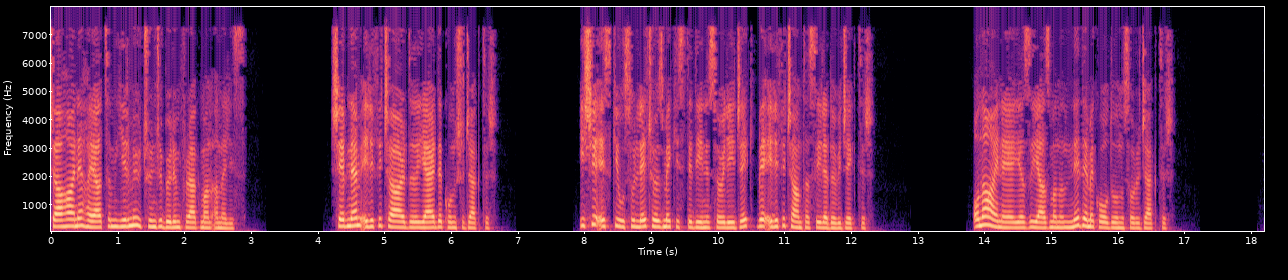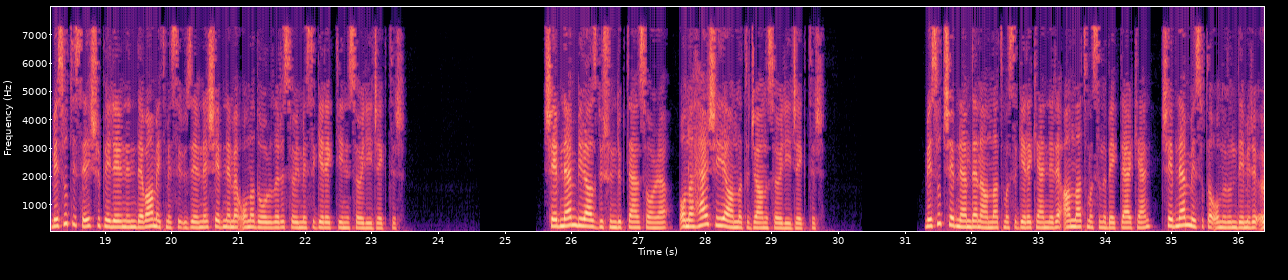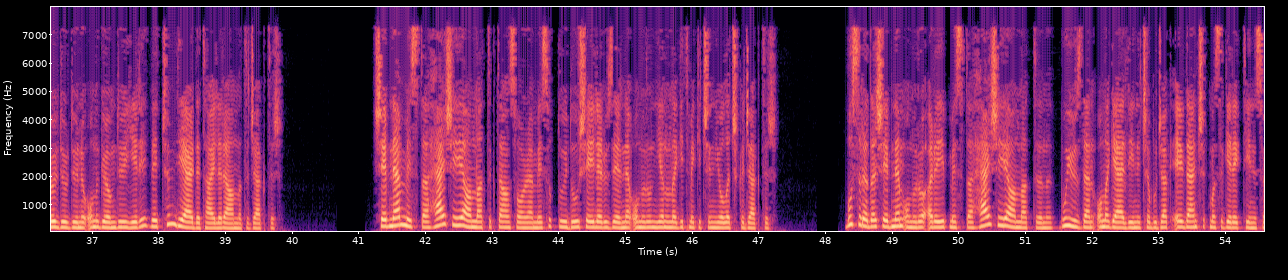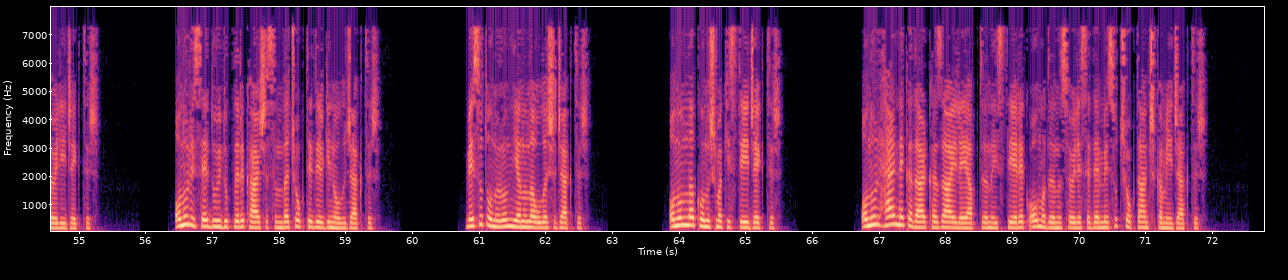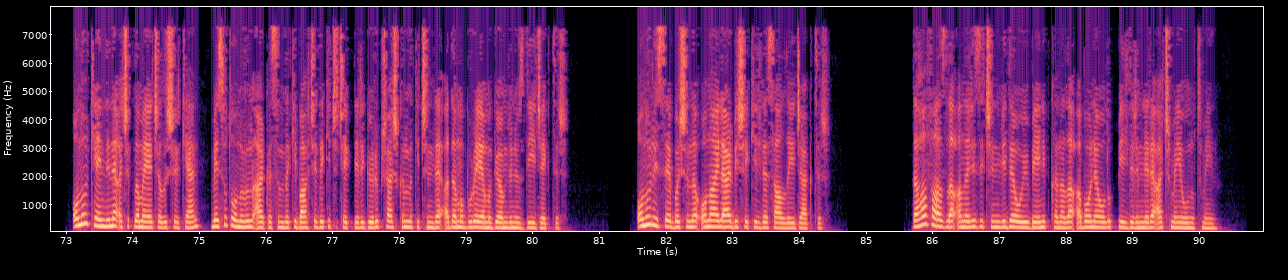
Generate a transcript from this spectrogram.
Şahane Hayatım 23. Bölüm Fragman Analiz Şebnem Elif'i çağırdığı yerde konuşacaktır. İşi eski usulle çözmek istediğini söyleyecek ve Elif'i çantasıyla dövecektir. Ona aynaya yazı yazmanın ne demek olduğunu soracaktır. Mesut ise şüphelerinin devam etmesi üzerine Şebnem'e ona doğruları söylemesi gerektiğini söyleyecektir. Şebnem biraz düşündükten sonra ona her şeyi anlatacağını söyleyecektir. Mesut Şebnem'den anlatması gerekenleri anlatmasını beklerken, Şebnem Mesut'a Onur'un Demir'i öldürdüğünü onu gömdüğü yeri ve tüm diğer detayları anlatacaktır. Şebnem Mesut'a her şeyi anlattıktan sonra Mesut duyduğu şeyler üzerine Onur'un yanına gitmek için yola çıkacaktır. Bu sırada Şebnem Onur'u arayıp Mesut'a her şeyi anlattığını, bu yüzden ona geldiğini çabucak evden çıkması gerektiğini söyleyecektir. Onur ise duydukları karşısında çok tedirgin olacaktır. Mesut Onur'un yanına ulaşacaktır. Onunla konuşmak isteyecektir. Onur her ne kadar kaza ile yaptığını isteyerek olmadığını söylese de Mesut çoktan çıkamayacaktır. Onur kendini açıklamaya çalışırken, Mesut Onur'un arkasındaki bahçedeki çiçekleri görüp şaşkınlık içinde adamı buraya mı gömdünüz diyecektir. Onur ise başını onaylar bir şekilde sallayacaktır. Daha fazla analiz için videoyu beğenip kanala abone olup bildirimleri açmayı unutmayın.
